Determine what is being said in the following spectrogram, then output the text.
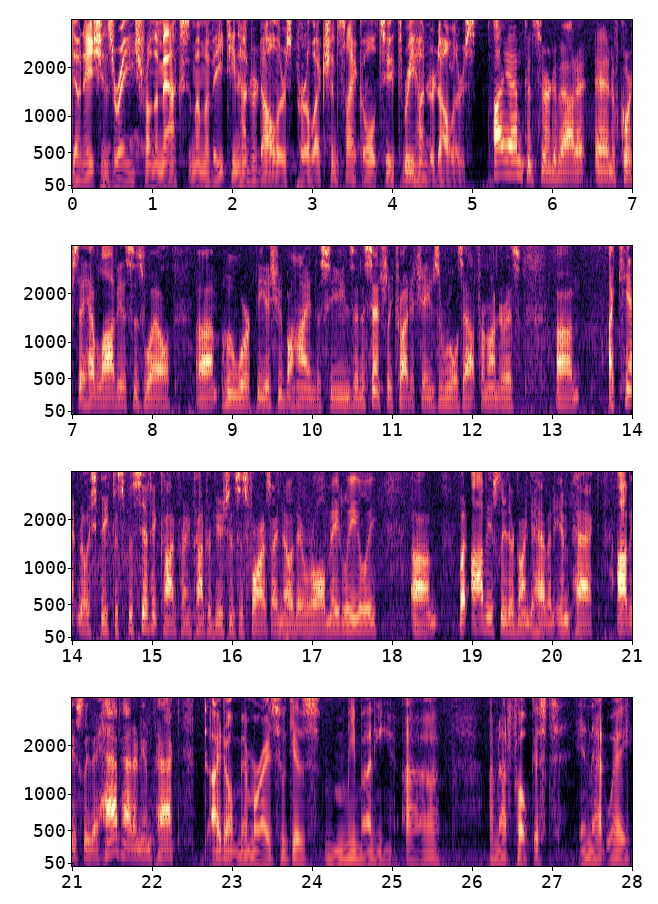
Donations range from the maximum of $1,800 per election cycle to $300. I am concerned about it, and of course, they have lobbyists as well um, who work the issue behind the scenes and essentially try to change the rules out from under us. Um, I can't really speak to specific contributions. As far as I know, they were all made legally. Um, but obviously they're going to have an impact. Obviously they have had an impact. I don't memorize who gives me money. Uh, I'm not focused in that way,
